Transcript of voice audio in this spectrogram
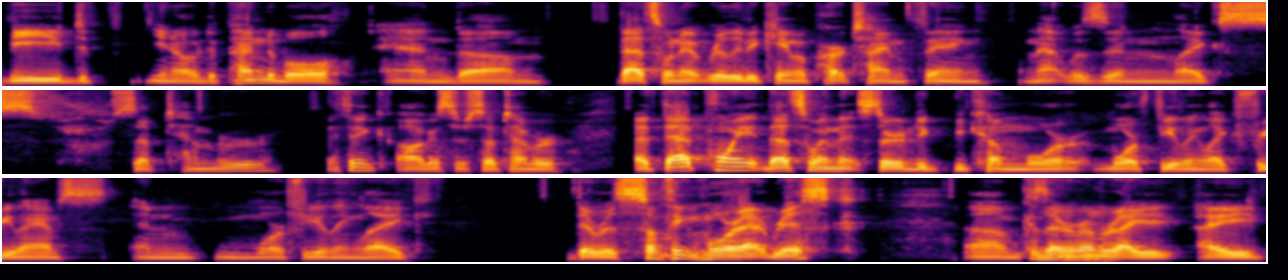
be de- you know dependable and um, that's when it really became a part-time thing and that was in like s- september i think august or september at that point that's when it started to become more more feeling like freelance and more feeling like there was something more at risk because um, mm-hmm. i remember i i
